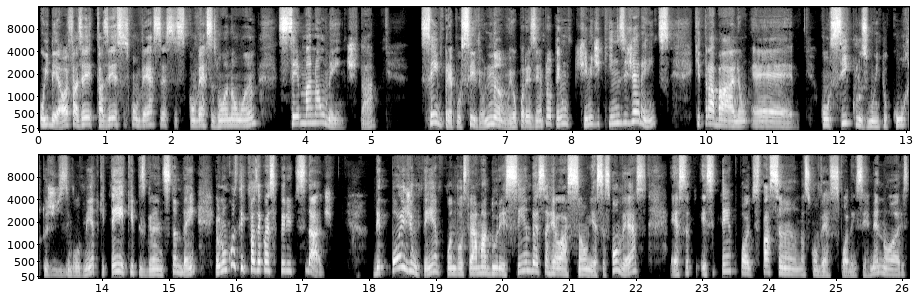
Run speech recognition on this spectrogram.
o ideal é fazer, fazer essas conversas, essas conversas one-on-one -on -one, semanalmente, tá? Sempre é possível? Não. Eu, por exemplo, eu tenho um time de 15 gerentes que trabalham é, com ciclos muito curtos de desenvolvimento, que tem equipes grandes também. Eu não consigo fazer com essa periodicidade. Depois de um tempo, quando você vai amadurecendo essa relação e essas conversas, essa, esse tempo pode se passando, as conversas podem ser menores,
